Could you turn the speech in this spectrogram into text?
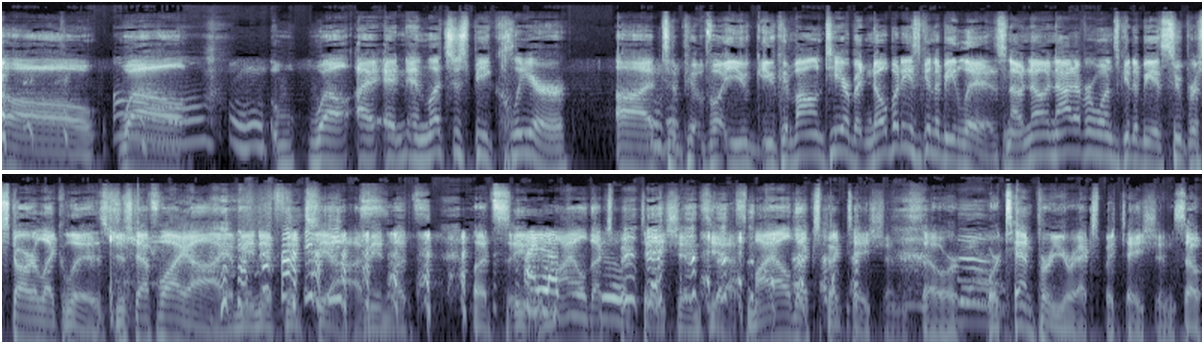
Oh well, well, I, and and let's just be clear. Uh, to people, you you can volunteer, but nobody's going to be Liz. No, no, not everyone's going to be a superstar like Liz. Just FYI. I mean, if it's yeah, I mean, let's let's mild expectations. Yes, mild expectations. So or or temper your expectations. So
